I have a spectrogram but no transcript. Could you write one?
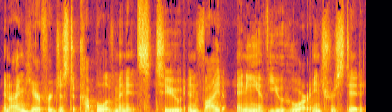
and I'm here for just a couple of minutes to invite any of you who are interested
